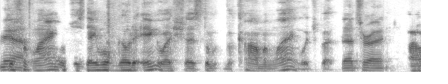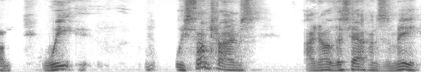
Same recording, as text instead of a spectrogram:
Yeah, different languages, they will go to English as the, the common language. But that's right. we we sometimes I know this happens to me.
